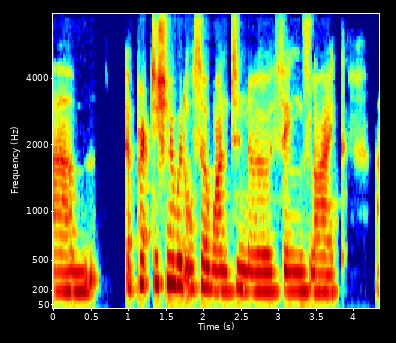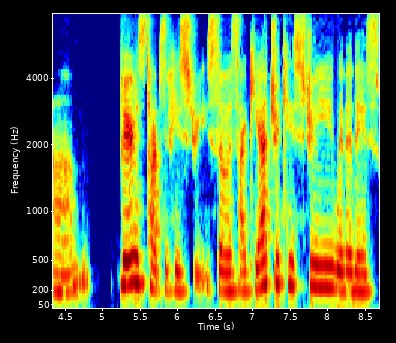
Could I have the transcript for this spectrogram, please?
Um, a practitioner would also want to know things like um, various types of history. So, a psychiatric history, whether there's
